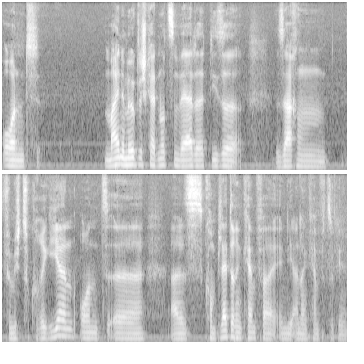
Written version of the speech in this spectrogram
und meine Möglichkeit nutzen werde, diese Sachen für mich zu korrigieren und äh, als kompletteren Kämpfer in die anderen Kämpfe zu gehen.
